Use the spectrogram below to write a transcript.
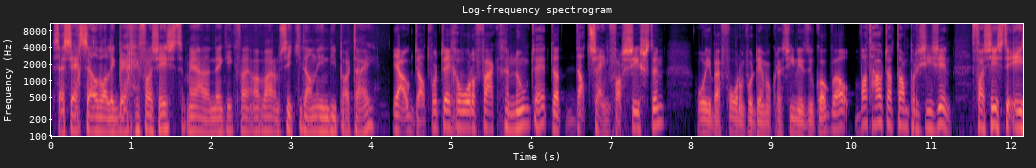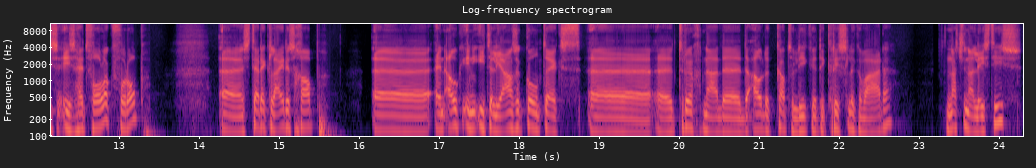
Zij zegt zelf wel, ik ben geen fascist. Maar ja, dan denk ik, van, waarom zit je dan in die partij? Ja, ook dat wordt tegenwoordig vaak genoemd. Hè? Dat, dat zijn fascisten. Hoor je bij Forum voor Democratie natuurlijk ook wel. Wat houdt dat dan precies in? Fascisten is, is het volk voorop. Uh, sterk leiderschap. Uh, en ook in de Italiaanse context uh, terug naar de, de oude katholieke, de christelijke waarden. Nationalistisch.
